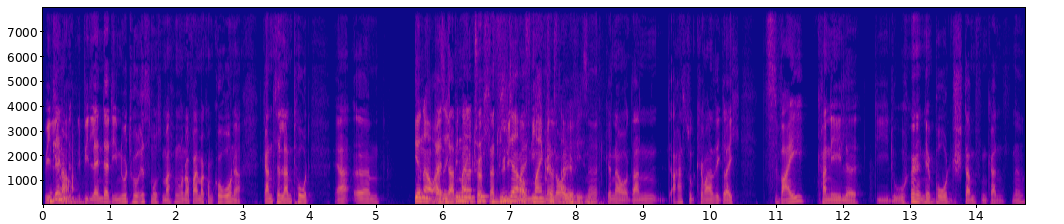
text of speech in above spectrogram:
wie, Genau. Länder, wie Länder, die nur Tourismus machen und auf einmal kommt Corona. Ganze Land tot. Ja, ähm, Genau, also ich bin Minecraft natürlich wieder mal auf Minecraft läuft, angewiesen. Ne? Genau, dann hast du quasi gleich zwei Kanäle, die du in den Boden stampfen kannst, ne?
